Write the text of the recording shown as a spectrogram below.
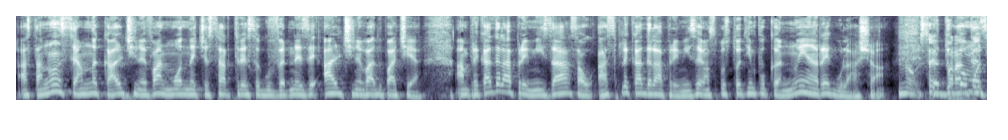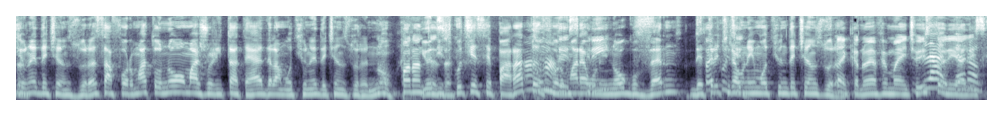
Asta nu înseamnă că altcineva, în mod necesar, trebuie să guverneze altcineva după aceea. Am plecat de la premiza, sau ați plecat de la premiza, eu am spus tot timpul că nu e în regulă așa. Nu, stai, că după paranteză. o moțiune de cenzură s-a format o nouă majoritate, aia de la moțiune de cenzură. Nu, paranteză. e o discuție separată, Aha. formarea Descrii- unui nou guvern, de Stai trecerea puțin. unei moțiuni de cenzură. Stai, că noi avem aici o Vlad, istorie, te rog, Alice.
